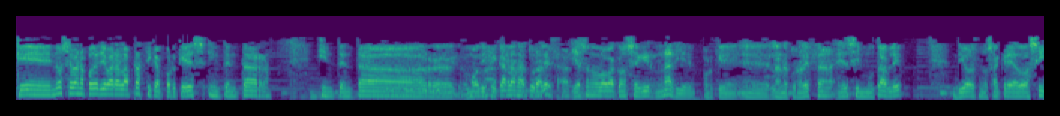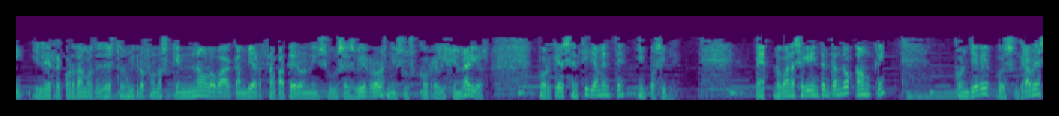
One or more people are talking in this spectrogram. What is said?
Que no se van a poder llevar a la práctica porque es intentar intentar modificar la naturaleza. Y eso no lo va a conseguir nadie porque eh, la naturaleza es inmutable Dios nos ha creado así y le recordamos desde estos micrófonos que no lo va a cambiar Zapatero ni sus esbirros ni sus correligionarios, porque es sencillamente imposible. Eh, lo van a seguir intentando, aunque conlleve pues graves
